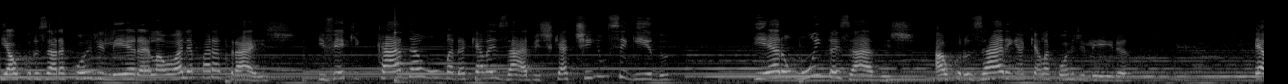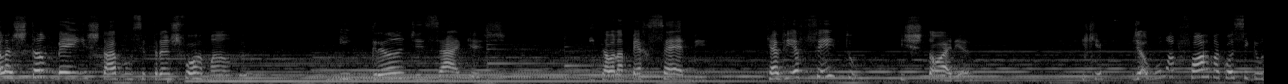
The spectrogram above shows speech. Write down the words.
e ao cruzar a cordilheira, ela olha para trás e vê que cada uma daquelas aves que a tinham seguido, e eram muitas aves, ao cruzarem aquela cordilheira, elas também estavam se transformando grandes águias. Então ela percebe que havia feito história e que de alguma forma conseguiu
